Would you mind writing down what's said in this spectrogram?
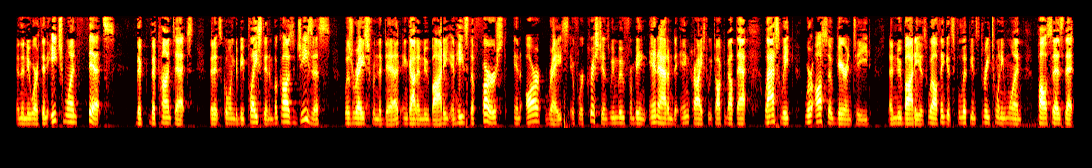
and the new earth. And each one fits the, the context that it's going to be placed in. And because Jesus was raised from the dead and got a new body, and he's the first in our race, if we're Christians, we move from being in Adam to in Christ. We talked about that last week. We're also guaranteed a new body as well. I think it's Philippians 3:21 Paul says that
